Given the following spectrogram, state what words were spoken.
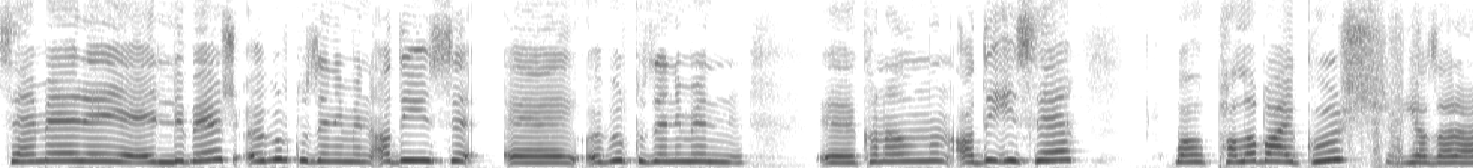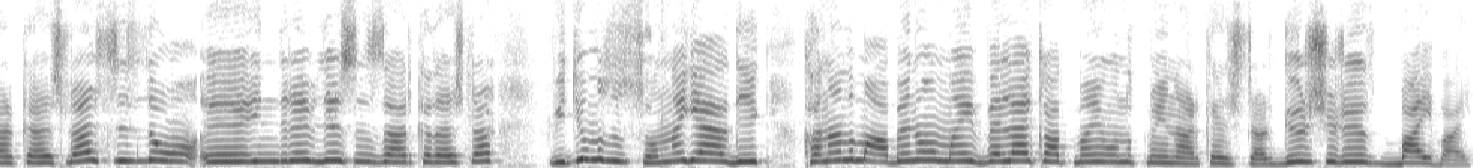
SMRY55 öbür kuzenimin adı ise e, öbür kuzenimin e, kanalının adı ise Pala Baykuş yazar arkadaşlar. Siz de o, e, indirebilirsiniz arkadaşlar. Videomuzun sonuna geldik. Kanalıma abone olmayı ve like atmayı unutmayın arkadaşlar. Görüşürüz. Bay bay.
